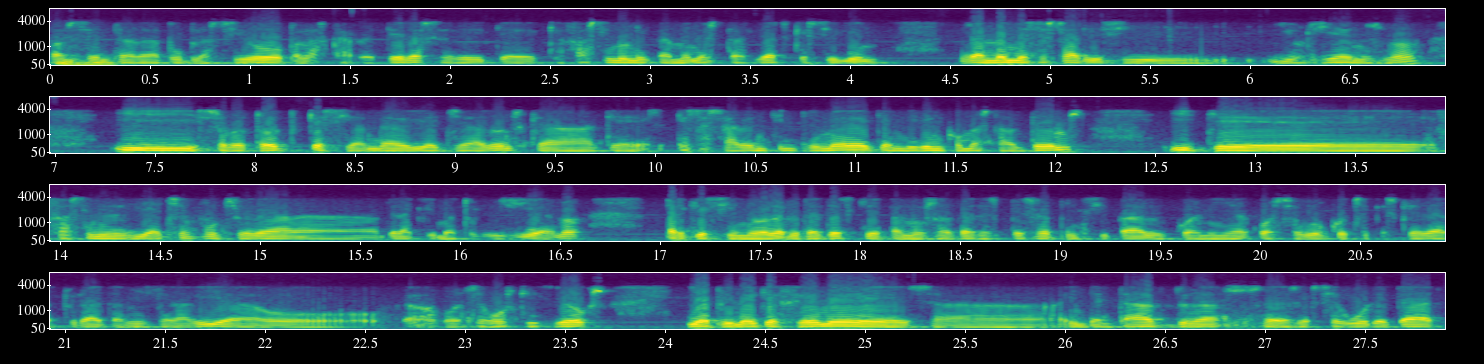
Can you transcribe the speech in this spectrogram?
pel mm. centre de la població o per les carreteres, és a dir, que, que facin únicament els trasllats que siguin realment necessaris i, i urgents, no? I sobretot que si han de viatjar, doncs que, que, que s'assabentin primer, que mirin com està el temps i que facin el viatge en funció de, de la climatologia, no? perquè si no, la veritat és que per nosaltres després el principal, quan hi ha qualsevol cotxe que es queda aturat a mig de la via o a qualsevol quins llocs, i el primer que fem és uh, intentar donar seguretat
